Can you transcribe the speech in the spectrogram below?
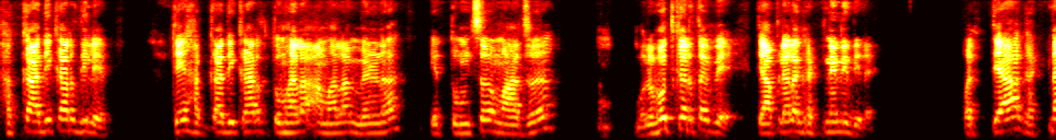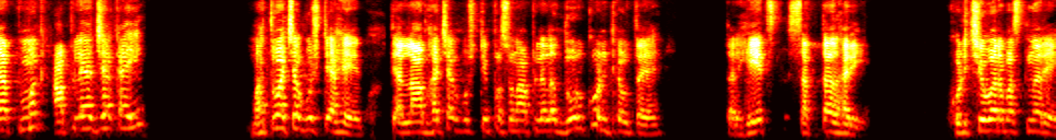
हक्क अधिकार दिलेत ते हक्काधिकार तुम्हाला आम्हाला मिळणं हे तुमचं माझं मूलभूत कर्तव्य ते आपल्याला घटनेने दिलंय. पण त्या घटनात्मक आपल्या ज्या काही महत्त्वाच्या गोष्टी आहेत त्या लाभाच्या गोष्टीपासून आपल्याला दूर कोण ठेवतंय? तर हेच सत्ताधारी खुर्चीवर बसणारे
